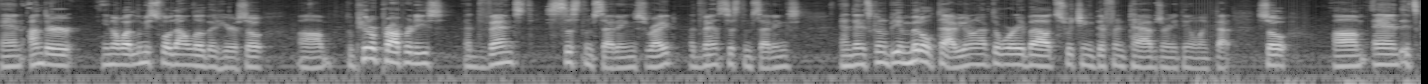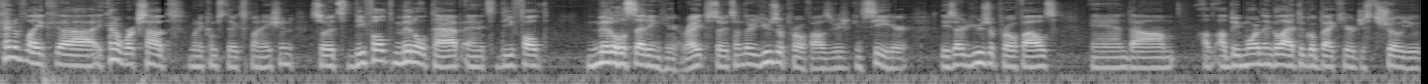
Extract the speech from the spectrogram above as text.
And under, you know what, let me slow down a little bit here. So um, computer properties, advanced system settings, right? Advanced system settings. And then it's going to be a middle tab. You don't have to worry about switching different tabs or anything like that. So, um, and it's kind of like, uh, it kind of works out when it comes to explanation. So it's default middle tab and it's default middle setting here, right? So it's under user profiles, as you can see here. These are user profiles and um, I'll, I'll, be more than glad to go back here just to show you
